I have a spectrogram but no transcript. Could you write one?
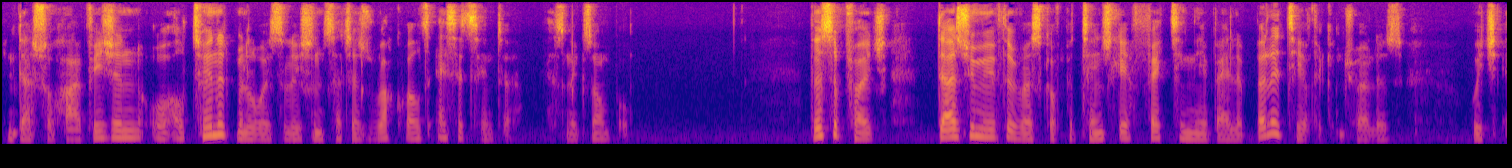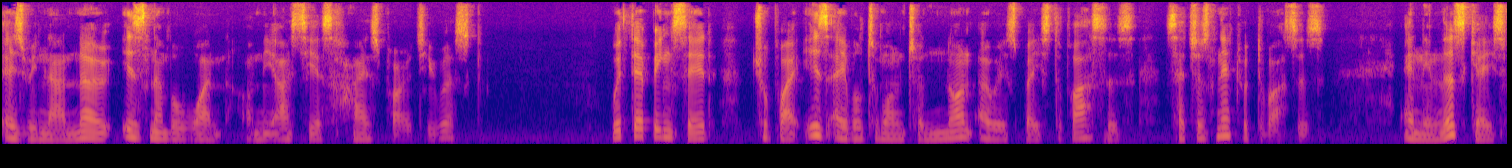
Industrial HiVision or alternate middleware solutions such as Rockwell's Asset Center, as an example. This approach does remove the risk of potentially affecting the availability of the controllers, which, as we now know, is number one on the ICS highest priority risk. With that being said, Tripwire is able to monitor non-OS based devices, such as network devices, and in this case,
